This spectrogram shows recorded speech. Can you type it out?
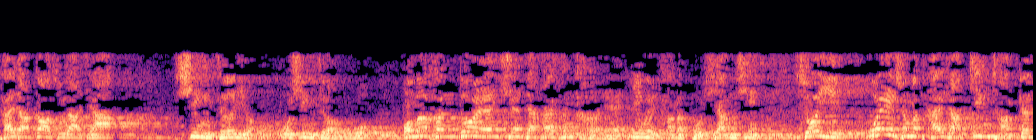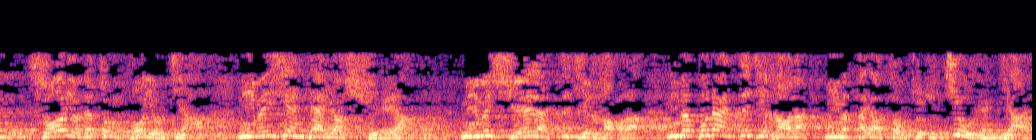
台长告诉大家，信则有，不信则无。我们很多人现在还很可怜，因为他们不相信。所以，为什么台长经常跟所有的众佛友讲，你们现在要学呀、你们学了自己好了，你们不但自己好了，你们还要走出去救人家呀。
